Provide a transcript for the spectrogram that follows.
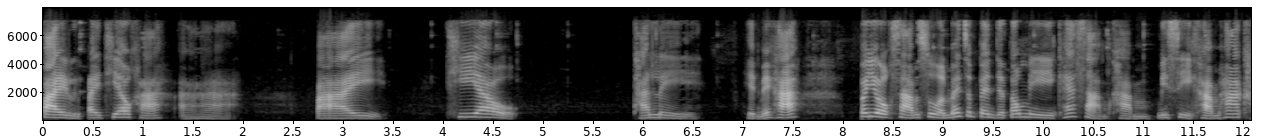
ไปหรือไปเที่ยวคะ อ่า ไป เที่ยว ทะเล เห็นไหมคะ ประโยค 3 ส่วนไม่จำเป็นจะต้องมีแค่ 3คำมี 4คำ5ค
